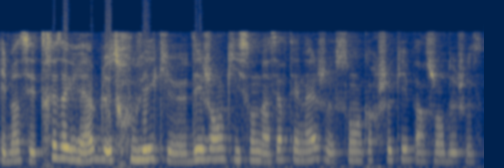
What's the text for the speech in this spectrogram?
et ben c'est très agréable de trouver que des gens qui sont d'un certain âge sont encore choqués par ce genre de choses.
